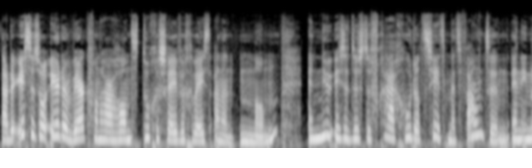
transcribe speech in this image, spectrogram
Nou, er is dus al eerder werk van haar hand toegeschreven geweest aan een man. En nu is het dus de vraag hoe dat zit met Fountain. En in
